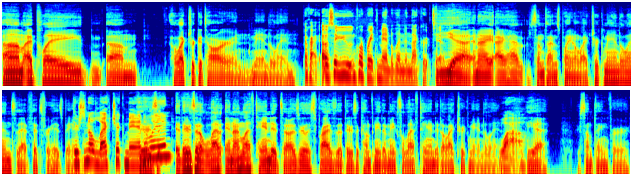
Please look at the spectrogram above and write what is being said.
Um, I play um, electric guitar and mandolin. Okay. Oh, so you incorporate the mandolin in that group too. Yeah, and I, I have sometimes play an electric mandolin, so that fits for his band. There's an electric mandolin. a- There's an ele- and I'm left-handed, so I was really surprised that there's a company that makes a left-handed electric mandolin. wow. Yeah, there's something for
